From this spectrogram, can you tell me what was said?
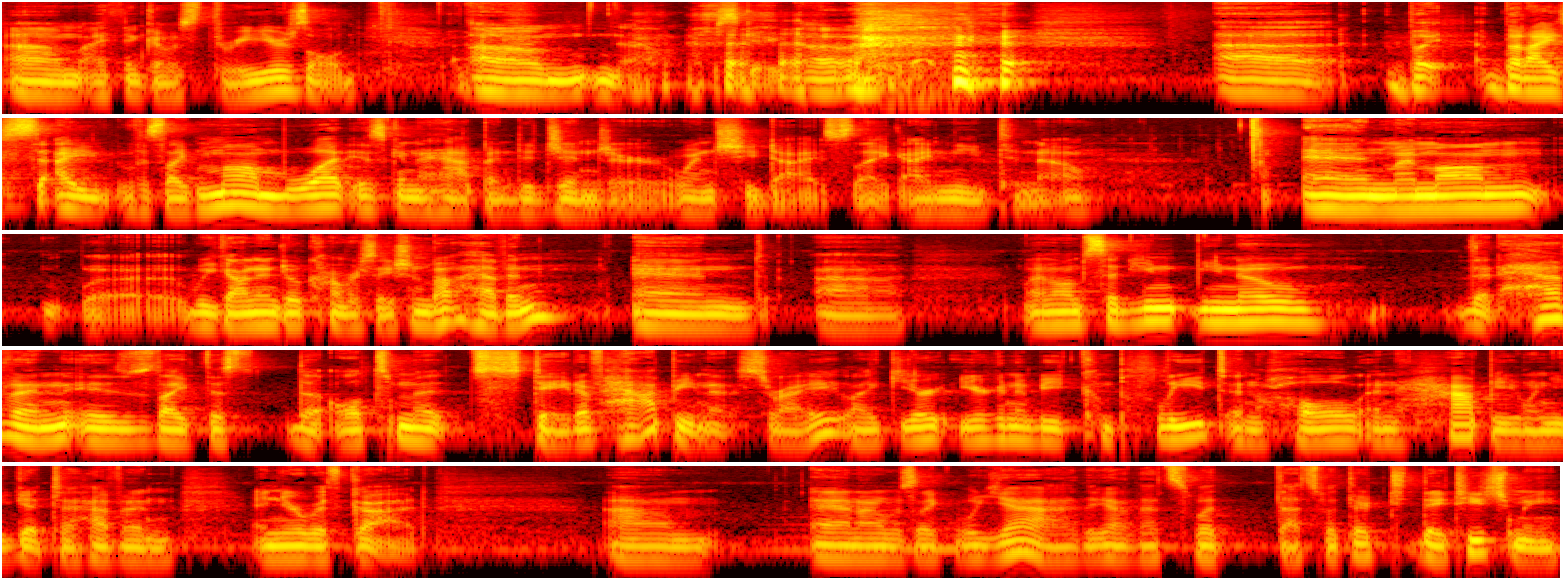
Um, I think I was three years old. Um, no. Uh, uh, but but I, I was like, Mom, what is going to happen to Ginger when she dies? Like, I need to know. And my mom, uh, we got into a conversation about heaven, and uh, my mom said, "You you know that heaven is like this the ultimate state of happiness, right? Like you're you're going to be complete and whole and happy when you get to heaven and you're with God." Um, and I was like, "Well, yeah, yeah, that's what that's what they they teach me."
